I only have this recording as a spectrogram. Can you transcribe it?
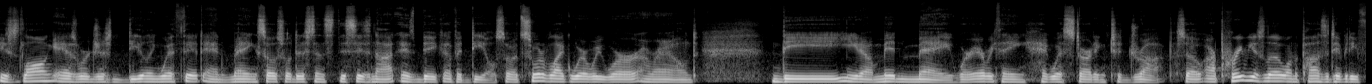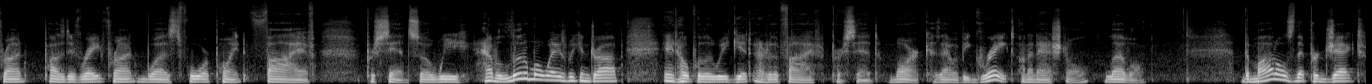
as, long as we're just dealing with it and remaining social distance, this is not as big of a deal. So it's sort of like where we were around the you know mid May where everything was starting to drop. So our previous low on the positivity front, positive rate front was 4.5 percent. So we have a little more ways we can drop, and hopefully we get under the five percent mark because that would be great on a national level. The models that project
